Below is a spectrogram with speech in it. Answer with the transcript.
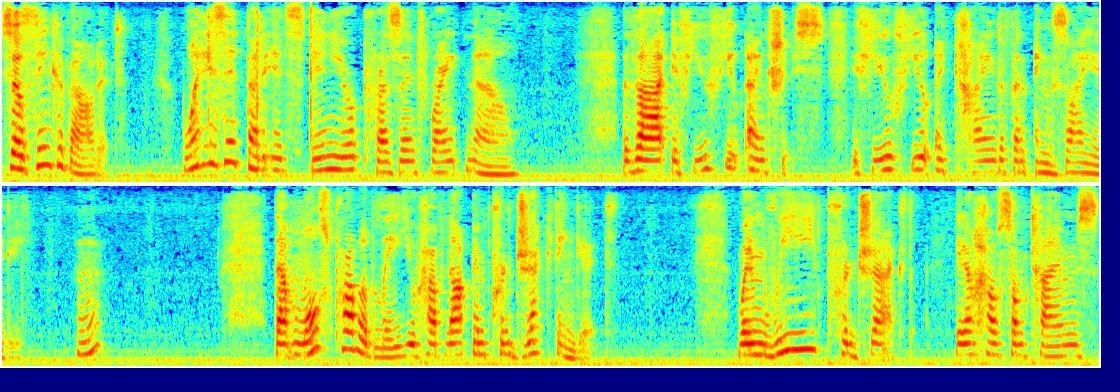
So think about it. What is it that it's in your present right now that if you feel anxious, if you feel a kind of an anxiety, hmm? That most probably you have not been projecting it. When we project, you know how sometimes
